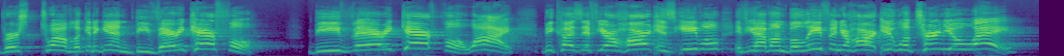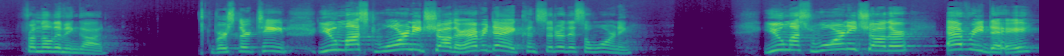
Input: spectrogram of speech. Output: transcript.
Verse 12, look at it again. Be very careful be very careful. Why? Because if your heart is evil, if you have unbelief in your heart, it will turn you away from the living God. Verse 13, you must warn each other every day. Consider this a warning. You must warn each other every day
